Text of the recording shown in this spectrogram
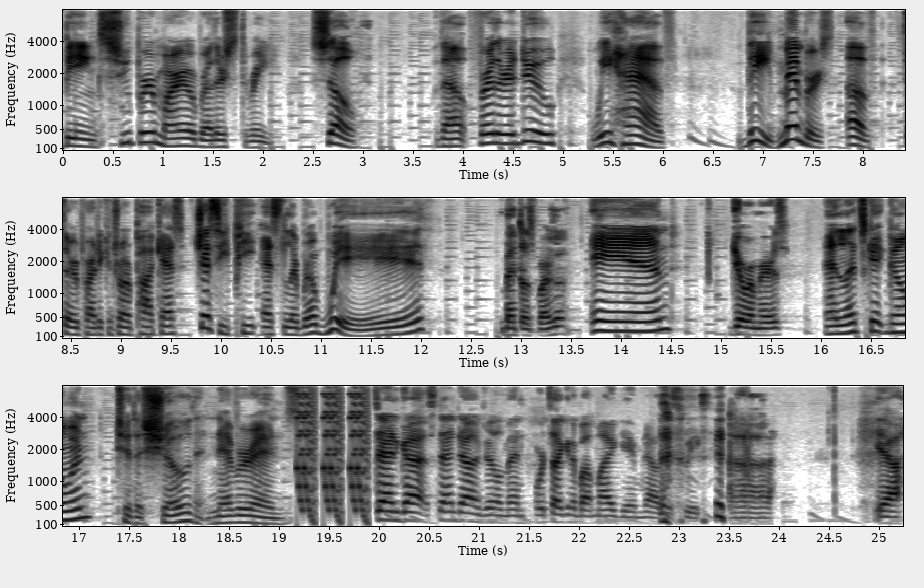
being Super Mario Brothers 3. So, without further ado, we have the members of Third Party Controller Podcast, Jesse P.S. Libra with Beto Esparza. and Joe Ramirez. and let's get going to the show that never ends. Stand, stand down, gentlemen. We're talking about my game now this week. uh, yeah.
